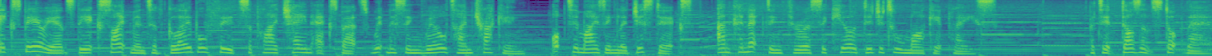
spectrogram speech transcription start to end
Experience the excitement of global food supply chain experts witnessing real-time tracking, optimizing logistics, and connecting through a secure digital marketplace. But it doesn't stop there.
